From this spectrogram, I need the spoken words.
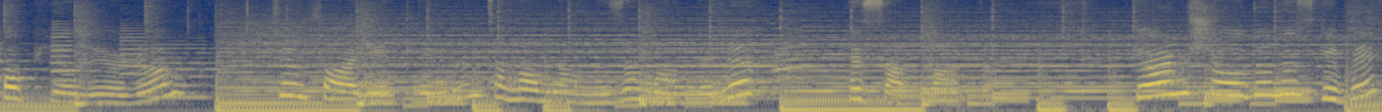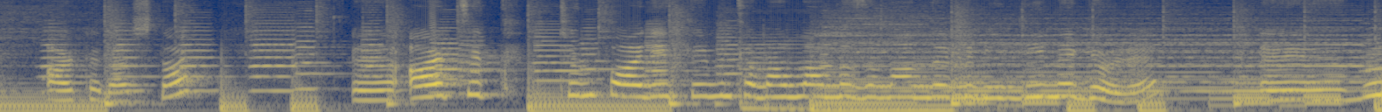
kopyalıyorum. Tüm faaliyetlerimin tamamlanma zamanları hesaplandı. Görmüş olduğunuz gibi arkadaşlar e, artık tüm faaliyetlerimin tamamlanma zamanlarını bildiğime göre e, bu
